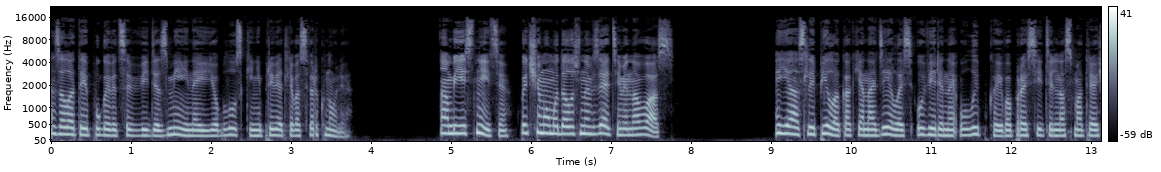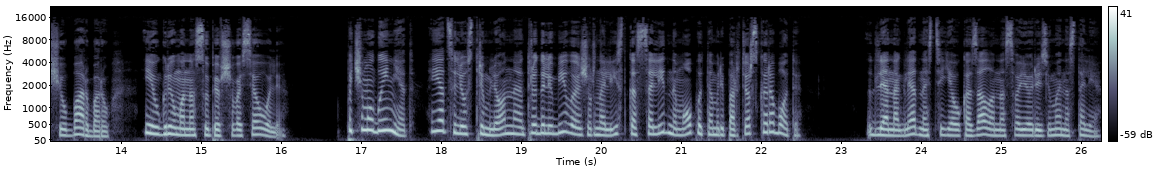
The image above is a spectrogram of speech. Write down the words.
Золотые пуговицы в виде змей на ее блузке неприветливо сверкнули. «Объясните, почему мы должны взять именно вас?» Я ослепила, как я надеялась, уверенной улыбкой, вопросительно смотрящую Барбару и угрюмо насупившегося Оли. «Почему бы и нет? Я целеустремленная, трудолюбивая журналистка с солидным опытом репортерской работы». Для наглядности я указала на свое резюме на столе.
